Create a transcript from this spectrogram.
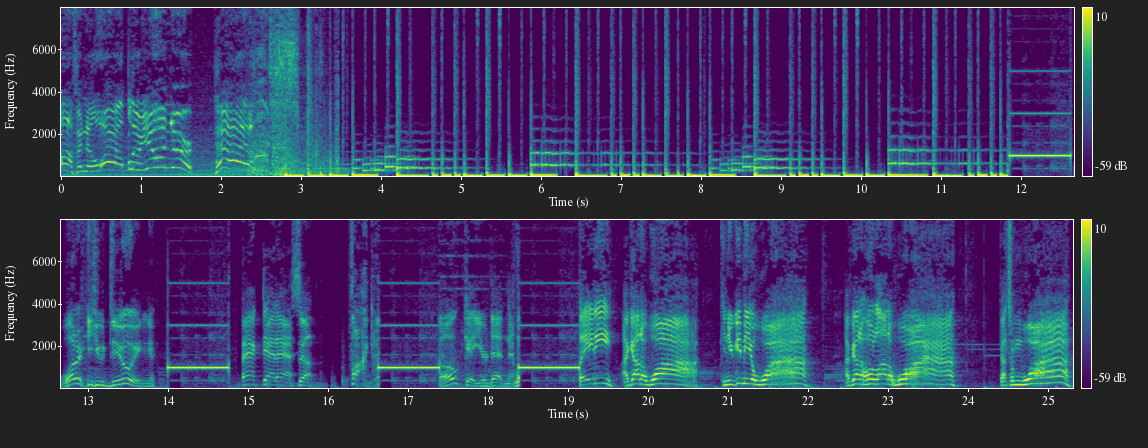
Off into the wild blue yonder! Hey! What are you doing? Back that ass up. Fuck. Okay, you're dead now. Lady, I got a wah. Can you give me a wah? I've got a whole lot of wah. Got some wah.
